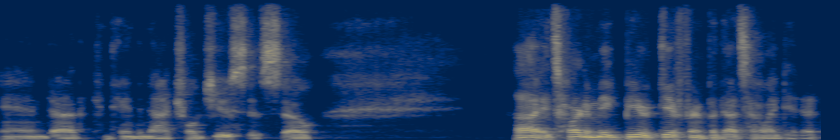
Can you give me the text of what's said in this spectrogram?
and uh, contain the natural juices. So uh, it's hard to make beer different, but that's how I did it.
